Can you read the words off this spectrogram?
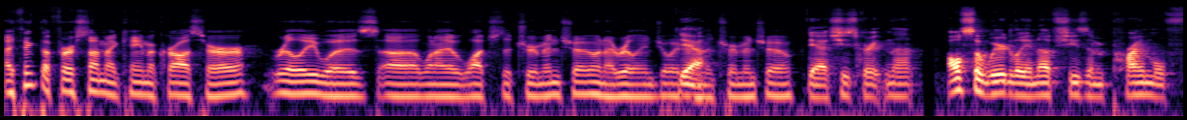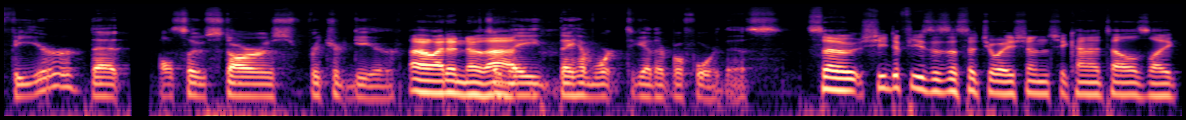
I think the first time I came across her really was uh, when I watched The Truman Show, and I really enjoyed her Yeah. in The Truman Show. Yeah, she's great in that. Also, weirdly enough, she's in Primal Fear that also stars Richard Gere. Oh, I didn't know that. So they they have worked together before this. So she diffuses a situation. She kind of tells like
